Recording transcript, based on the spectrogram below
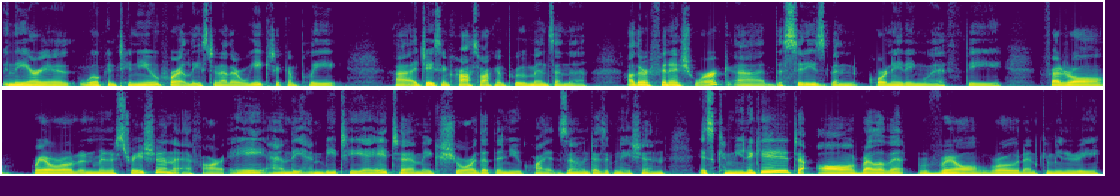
in the area will continue for at least another week to complete uh, adjacent crosswalk improvements and the other finish work. Uh, the city's been coordinating with the federal Railroad Administration, FRA, and the MBTA to make sure that the new quiet zone designation is communicated to all relevant railroad and community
